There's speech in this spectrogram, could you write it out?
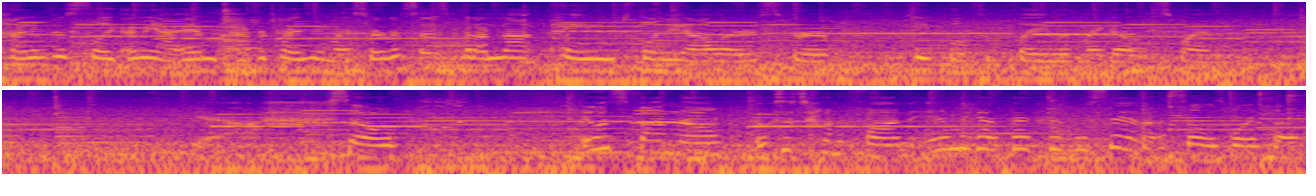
kind of just like, I mean, I am advertising my services, but I'm not paying $20 for people to play with my goats when, yeah. So it was fun though. It was a ton of fun, and we got breakfast with Santa, so it was worth it.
